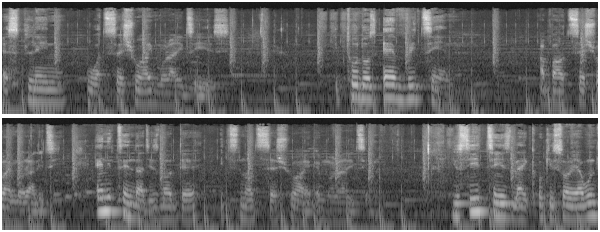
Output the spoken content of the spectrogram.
explain what sexual immorality is. It told us everything about sexual immorality. Anything that is not there, it's not sexual immorality. You see things like, okay, sorry, I won't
